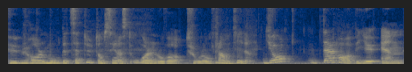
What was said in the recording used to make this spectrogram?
hur har modet sett ut de senaste åren och vad tror du om framtiden? Ja, där har vi ju en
